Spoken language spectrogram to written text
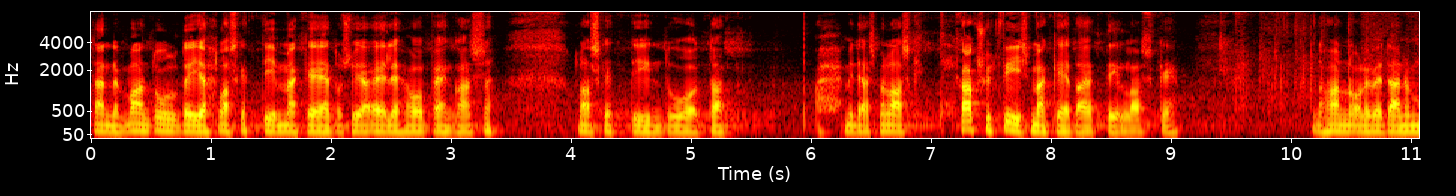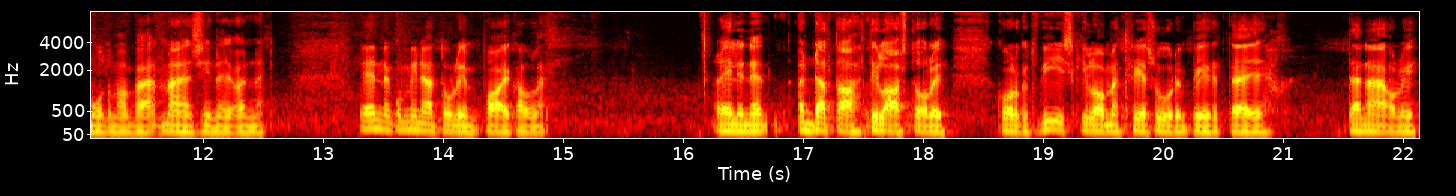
Tänne vaan tultiin ja laskettiin mäkeä tosiaan eilen HPn kanssa. Laskettiin tuota, mitäs me laskettiin? 25 mäkeä taidettiin laskea. No Hannu oli vetänyt muutaman mä- mäen siinä jo ennen, ennen kuin minä tulin paikalle. Eilinen data-tilasto oli 35 kilometriä suurin piirtein ja tänään oli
